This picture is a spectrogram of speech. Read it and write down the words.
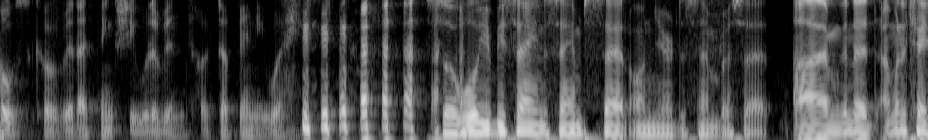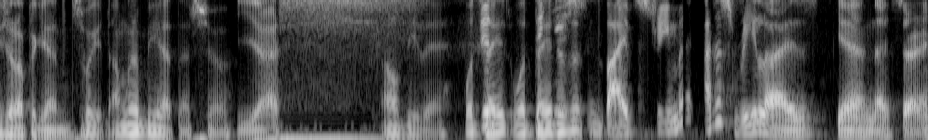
post-COVID, I think she would have been fucked up anyway. so will you be saying the same set on your December set? I'm gonna I'm gonna change it up again. Sweet. I'm gonna be at that show. Yes, I'll be there. What Did- date? What did date is it? Live stream it. I just realized. Yeah, no, sorry.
